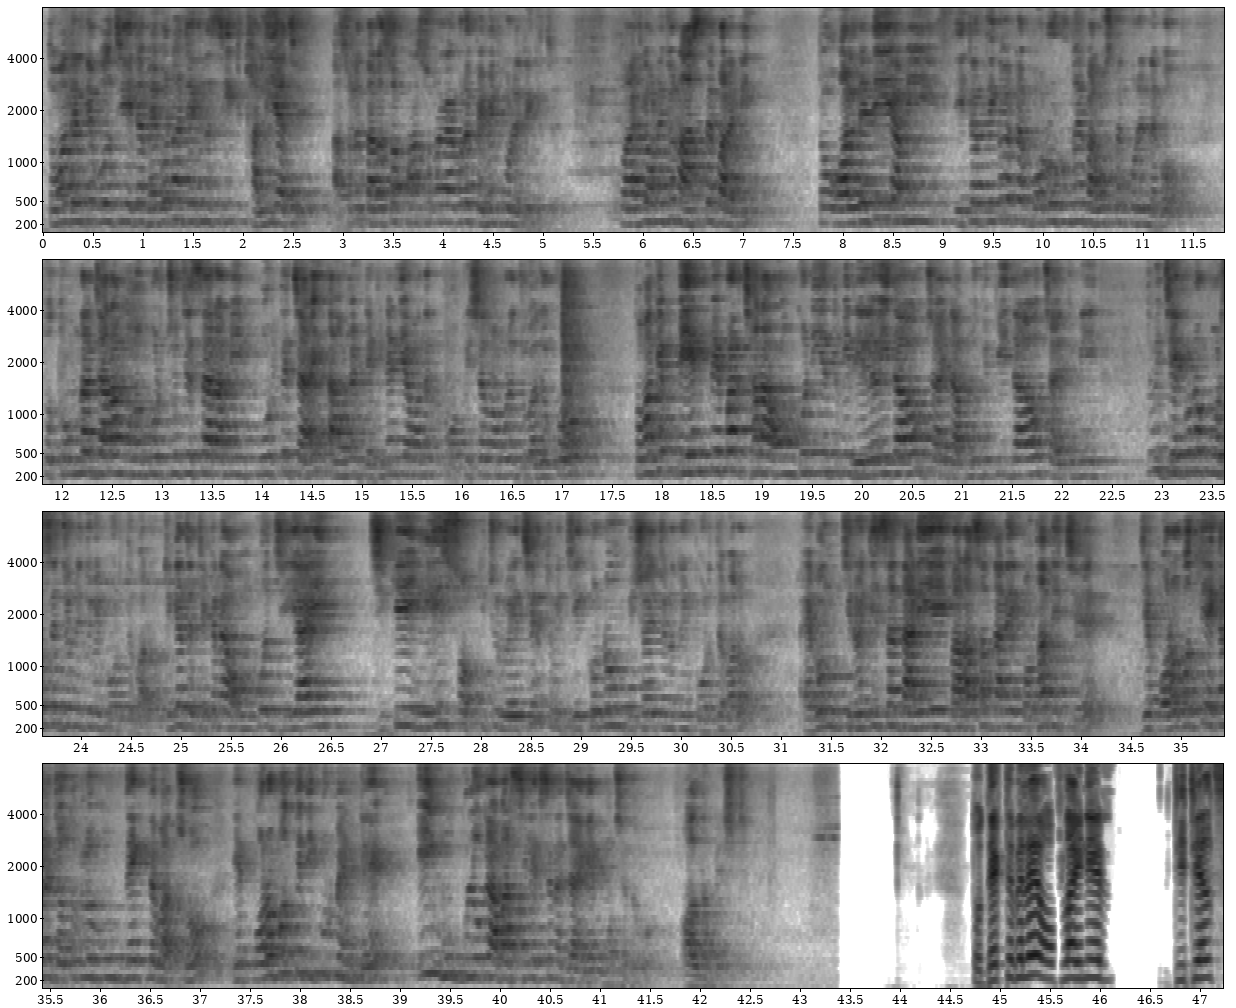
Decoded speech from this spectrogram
তোমাদেরকে বলছি, এটা ভেবো না যে এখানে সিট খালি আছে। আসলে তারা সব পাঁচশো টাকা করে পেমেন্ট করে রেখেছে। তো আজকে অনেকজন আসতে পারেনি। তো অলরেডি আমি এটার থেকেও একটা বড় রুমের ব্যবস্থা করে নেব। তো তোমরা যারা মনে করছ যে, স্যার, আমি পড়তে চাই, তাহলে ডেফিনেটলি আমাদের অফিসিয়াল নম্বরে যোগাযোগ করো। তোমাকে পেন পেপার ছাড়া অঙ্ক নিয়ে তুমি রেলওয়ে দাও, চাই ডাব্লিউবিপি দাও, চাই তুমি তুমি যে কোনো কোর্সের জন্য তুমি পড়তে পারো। ঠিক আছে? যেখানে অঙ্ক জিআই জিকে ইংলিশ সব কিছু রয়েছে, তুমি যে কোনো বিষয়ের জন্য তুমি পড়তে পারো। এবং চিরঞ্জিত স্যার দাঁড়িয়ে, এই বারাসাত দাঁড়িয়ে কথা দিচ্ছে যে, পরবর্তী এখানে যতগুলো মুখ দেখতে পাচ্ছ, এর পরবর্তী রিক্রুটমেন্টে এই মুখগুলোকে আবার সিলেকশনের জায়গায় পৌঁছে দেবো। অল দ্য বেস্ট তো দেখতে পেলে অফলাইনের ডিটেলস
